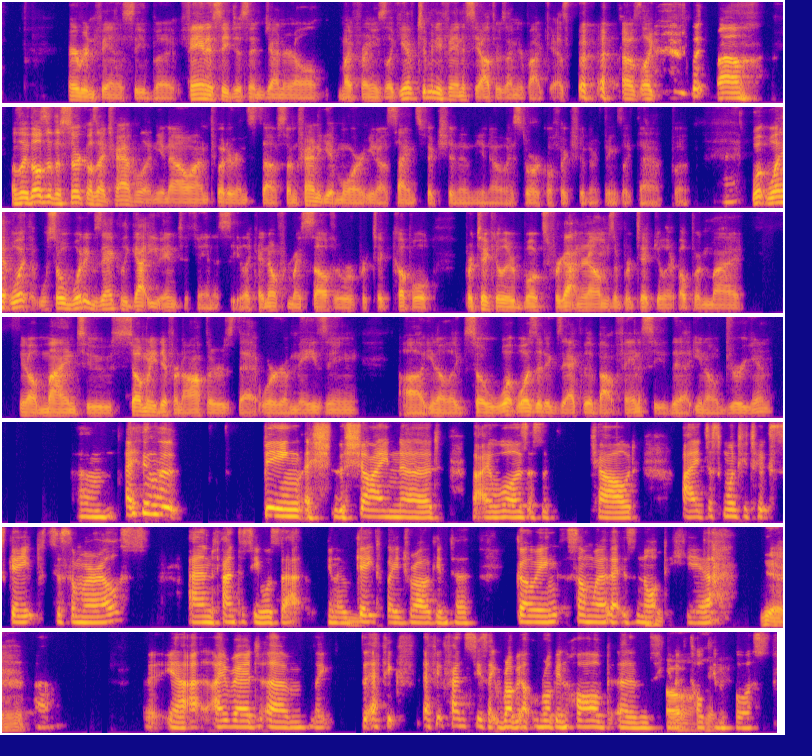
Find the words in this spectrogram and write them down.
urban fantasy, but fantasy just in general. My friend, he's like, you have too many fantasy authors on your podcast. I was like, but, well, I was like, those are the circles I travel in, you know, on Twitter and stuff. So I'm trying to get more, you know, science fiction and you know, historical fiction or things like that. But what what what? So what exactly got you into fantasy? Like I know for myself, there were a partic- couple particular books, Forgotten Realms in particular, opened my you know mind to so many different authors that were amazing uh, you know like so what was it exactly about fantasy that you know drew you in um, i think that being sh- the shy nerd that i was as a child i just wanted to escape to somewhere else and fantasy was that you know mm. gateway drug into going somewhere that is not here yeah, yeah. Um, but yeah I, I read um, like the epic epic fantasies like Robin, Robin Hobb and you know, oh, Tolkien, yeah. of course.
